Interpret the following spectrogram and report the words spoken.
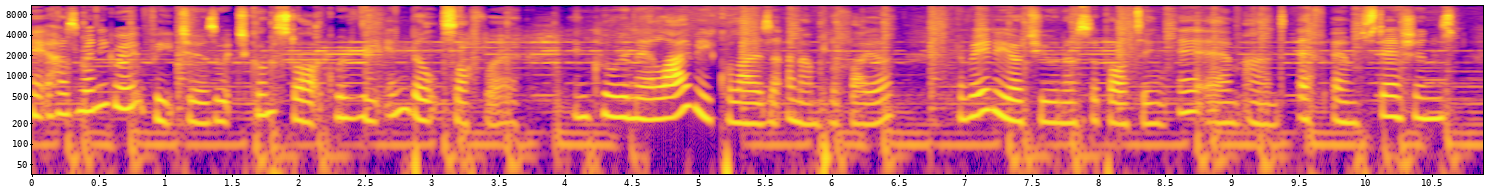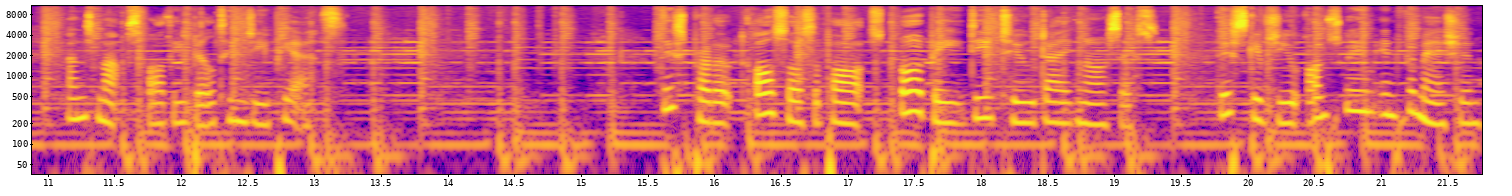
It has many great features which come stock with the inbuilt software, including a live equalizer and amplifier, a radio tuner supporting AM and FM stations, and maps for the built-in GPS. This product also supports OBD2 diagnosis. This gives you on-screen information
